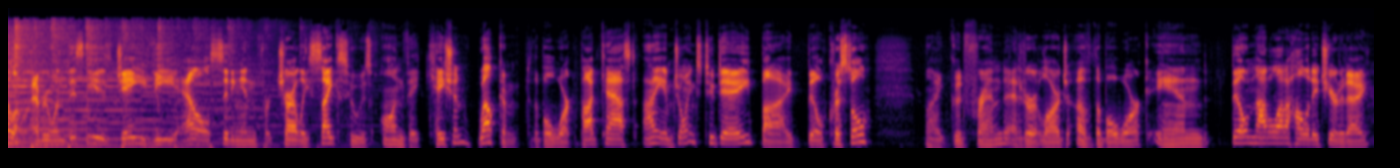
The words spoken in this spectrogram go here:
Hello, everyone. This is JVL sitting in for Charlie Sykes, who is on vacation. Welcome to the Bulwark Podcast. I am joined today by Bill Kristol, my good friend, editor at large of the Bulwark. And Bill, not a lot of holiday cheer today.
